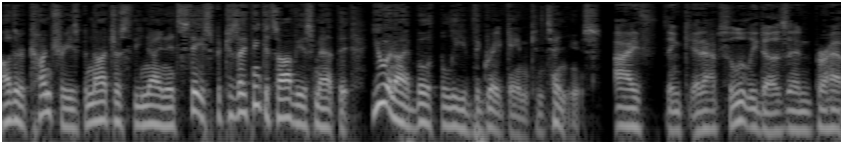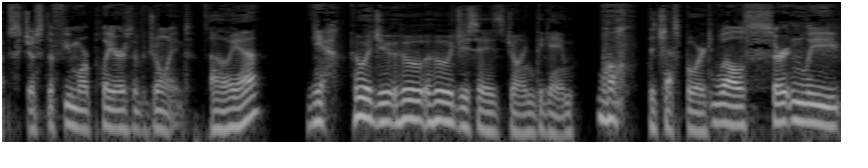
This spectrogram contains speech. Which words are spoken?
other countries, but not just the United States, because I think it's obvious, Matt, that you and I both believe the great game continues. I think it absolutely does, and perhaps just a few more players have joined. Oh yeah? Yeah. Who would you, who, who would you say has joined the game? Well, the chessboard. Well, certainly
